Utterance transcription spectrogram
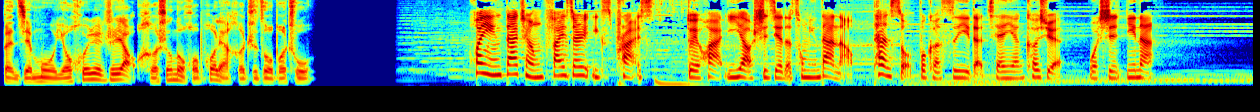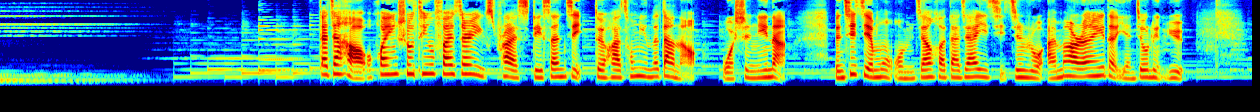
本节目由辉瑞制药和生动活泼联合制作播出。欢迎搭乘 Pfizer Express，对话医药世界的聪明大脑，探索不可思议的前沿科学。我是妮娜。大家好，欢迎收听 Pfizer Express 第三季对话聪明的大脑，我是妮娜。本期节目，我们将和大家一起进入 mRNA 的研究领域。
